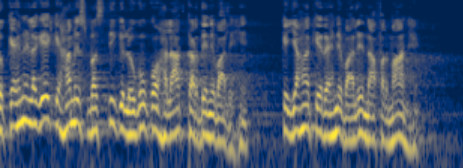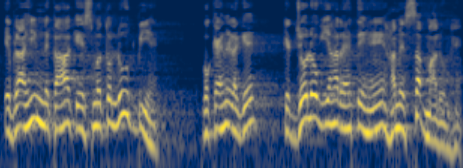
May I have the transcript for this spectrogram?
तो कहने लगे कि हम इस बस्ती के लोगों को हलाक कर देने वाले हैं कि यहाँ के रहने वाले नाफरमान हैं इब्राहिम ने कहा कि इसमें तो लूत भी हैं। वो कहने लगे कि जो लोग यहाँ रहते हैं, हमें सब मालूम है।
